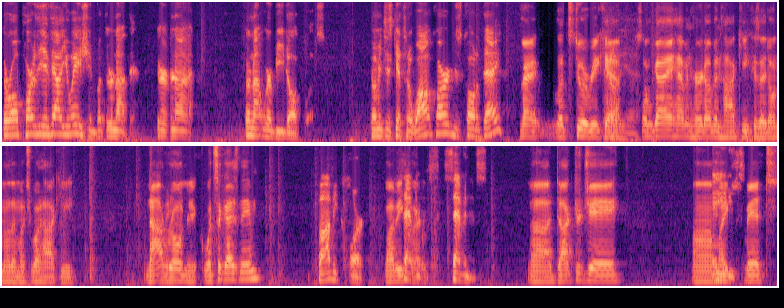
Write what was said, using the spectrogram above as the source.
They're all part of the evaluation, but they're not there. They're not they're not where B Dog was. Let me just get to the wild card and just call it a day. All right, let's do a recap. Yeah. Some guy I haven't heard of in hockey because I don't know that much about hockey. Not Wait. Roenick. What's the guy's name? Bobby Clarke, Bobby Clarke. seventies, seventies. Uh, Dr. J, um, Mike Schmidt,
